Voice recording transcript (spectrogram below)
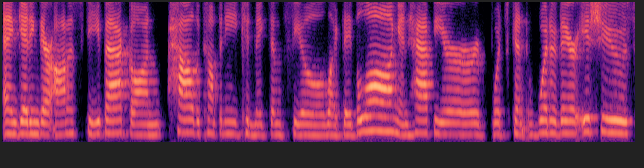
and getting their honest feedback on how the company could make them feel like they belong and happier what's going what are their issues.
